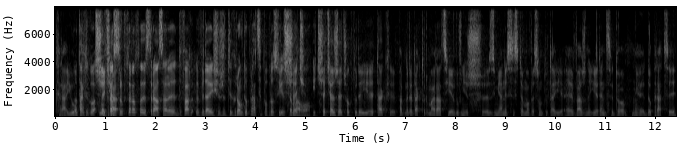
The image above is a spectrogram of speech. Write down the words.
kraju. No tak, tylko trzecia... infrastruktura to jest raz, ale dwa, wydaje się, że tych rąk do pracy po prostu jest trzecia, za mało. I trzecia rzecz, o której tak, pan redaktor ma rację, również zmiany systemowe są tutaj ważne i ręce do, do pracy.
